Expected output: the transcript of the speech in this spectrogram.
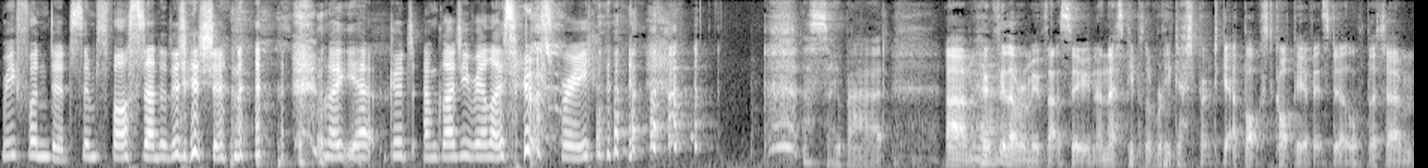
refunded Sims 4 Standard Edition. I'm like, yeah, good. I'm glad you realised it was free. That's so bad. Um, Yeah. Hopefully they'll remove that soon, unless people are really desperate to get a boxed copy of it still. But um,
